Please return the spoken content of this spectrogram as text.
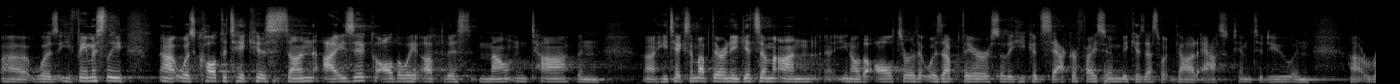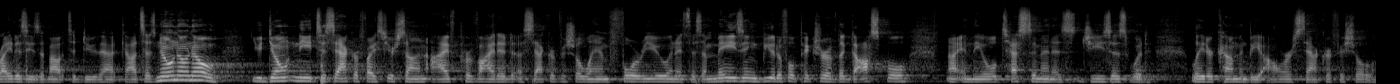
uh, was, he famously uh, was called to take his son Isaac all the way up this mountaintop and uh, he takes him up there and he gets him on, you know, the altar that was up there so that he could sacrifice him because that's what God asked him to do. And uh, right as he's about to do that, God says, No, no, no, you don't need to sacrifice your son. I've provided a sacrificial lamb for you. And it's this amazing, beautiful picture of the gospel uh, in the Old Testament as Jesus would later come and be our sacrificial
